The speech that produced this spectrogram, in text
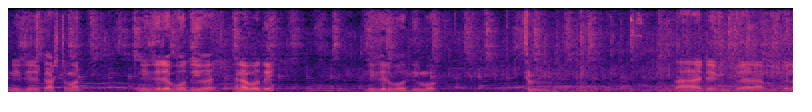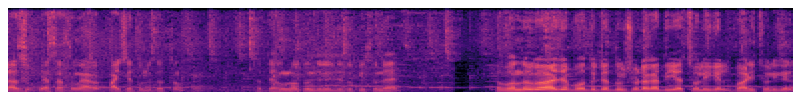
নিজের কাস্টমার নিজের বদি হয়। হ্যাঁ বদি? নিজের বদি মোর। তা এটা বে- বেলাস বেচার সঙ্গে আগত পয়সা তুলি ধরছো। তো দেখুন নতুন জিনিস যেহেতু কিছু নেয় তো বন্ধুগণ আজ বদিটা দুইশো টাকা দিয়ে চলে গেল, বাড়ি চলে গেল।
